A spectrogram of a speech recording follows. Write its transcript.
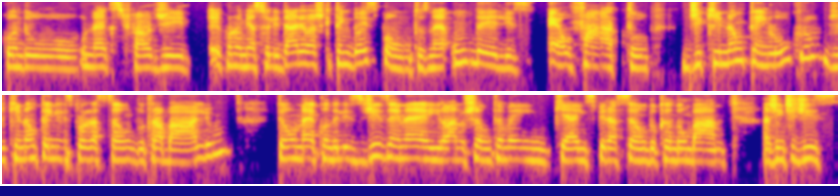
quando o Next fala de economia solidária, eu acho que tem dois pontos, né? Um deles é o fato de que não tem lucro, de que não tem exploração do trabalho. Então, né, quando eles dizem, né, e lá no chão também, que é a inspiração do candombá, a gente diz,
